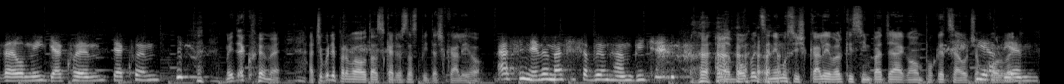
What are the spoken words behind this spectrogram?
veľmi. Ďakujem, ďakujem. My ďakujeme. A čo bude prvá otázka, čo sa spýtaš Kaliho? Asi neviem, asi sa budem hambiť. Ale vôbec sa nemusíš, Kali je veľký sympatiák, on pokeca o Ja čomkoľvek. viem.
